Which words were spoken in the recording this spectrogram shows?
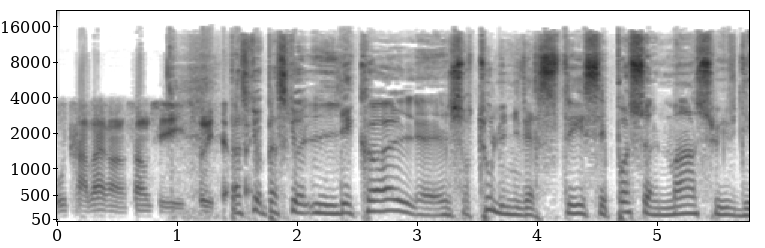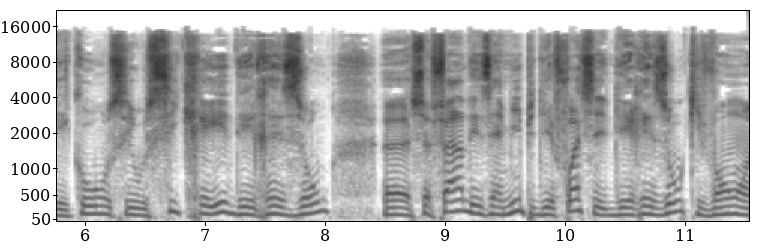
au travers ensemble. C'est parce que parce que l'école, euh, surtout l'université, c'est pas seulement suivre des cours, c'est aussi créer des réseaux, euh, se faire des amis, puis des fois c'est des réseaux qui vont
